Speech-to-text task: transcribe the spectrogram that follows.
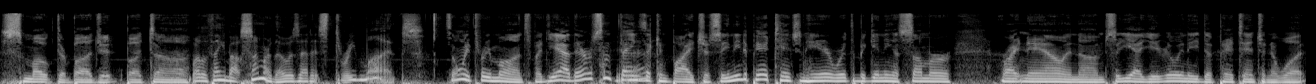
smoke their budget. But uh, Well, the thing about summer though is that it's three months. It's only three months, but yeah, there are some things Yeah. that can bite you. So you need to pay attention here. We're at the beginning of summer right now, and um, so yeah, you really need to pay attention to what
